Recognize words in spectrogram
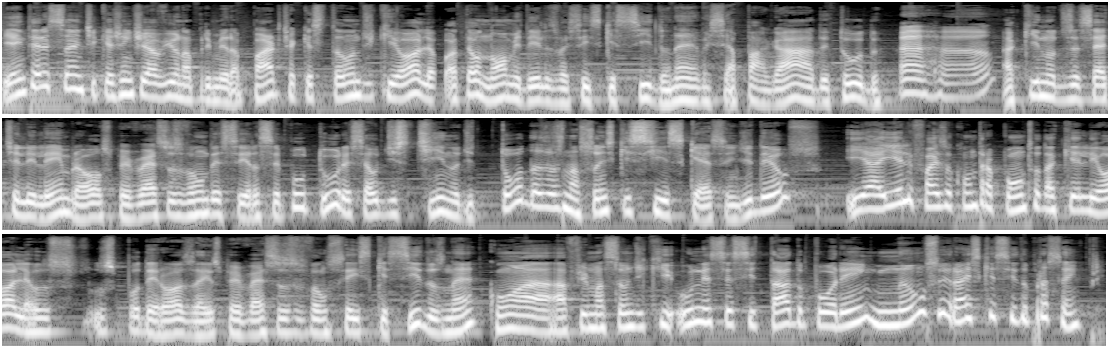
E é interessante que a gente já viu na primeira parte a questão de que, olha, até o nome deles vai ser esquecido, né? Vai ser apagado e tudo. Aham. Aqui no 17 ele lembra, ó, os perversos vão descer à sepultura, esse é o destino de todas as nações que se esquecem de Deus. E aí ele faz o contraponto daquele, olha, os, os poderosos aí, os perversos vão ser esquecidos, né? Com a afirmação de que o necessitado, porém, não será esquecido para sempre.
